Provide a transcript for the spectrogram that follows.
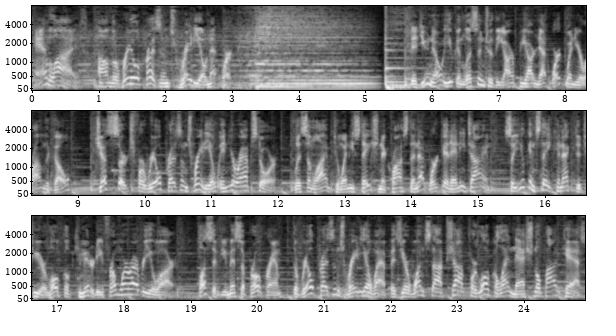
and live on the Real Presence Radio Network. Did you know you can listen to the RPR network when you're on the go? Just search for Real Presence Radio in your App Store. Listen live to any station across the network at any time, so you can stay connected to your local community from wherever you are. Plus, if you miss a program, the Real Presence Radio app is your one stop shop for local and national podcasts,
